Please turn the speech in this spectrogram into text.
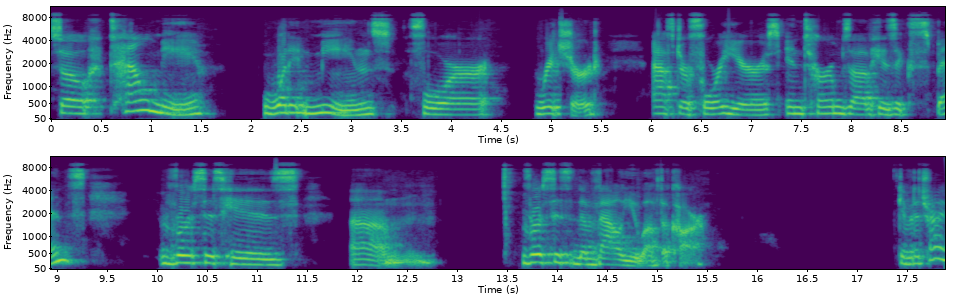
So tell me what it means for Richard after four years in terms of his expense versus his um, versus the value of the car. Give it a try.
